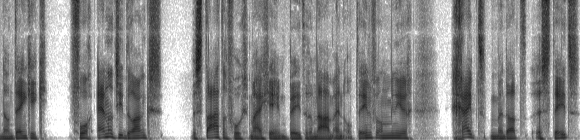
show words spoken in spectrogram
dan denk ik, voor energy dranks bestaat er volgens mij geen betere naam. En op de een of andere manier grijpt me dat steeds.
